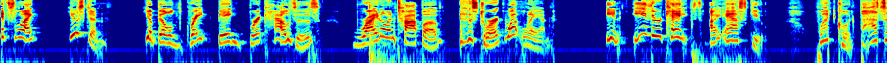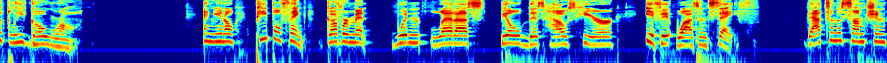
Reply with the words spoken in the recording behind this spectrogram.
It's like Houston. You build great big brick houses right on top of historic wetland. In either case, I ask you, what could possibly go wrong? And you know, people think government wouldn't let us build this house here if it wasn't safe. That's an assumption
